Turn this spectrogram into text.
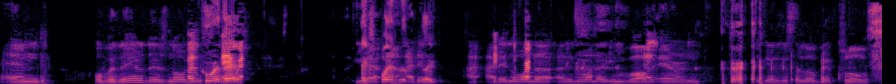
and over there, there's no But Who are they? Yeah, Explain I, the I didn't. I, I didn't wanna. I didn't wanna involve Aaron because it's a little bit close.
